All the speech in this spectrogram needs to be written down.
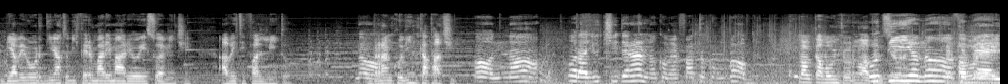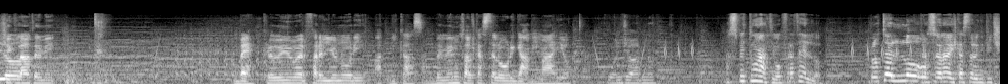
Vi avevo ordinato di fermare Mario e i suoi amici. Avete fallito. No. Branco di incapaci. oh no. Ora li uccideranno come ha fatto con Bob. Mancava un giorno la pensione. Oddio no, Per che favore, bello. riciclatemi. Beh, credo di dover fare gli onori di casa. Benvenuto al castello origami, Mario. Buongiorno. Aspetta un attimo, fratello. Fratello! Trasformare il castello di Peach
